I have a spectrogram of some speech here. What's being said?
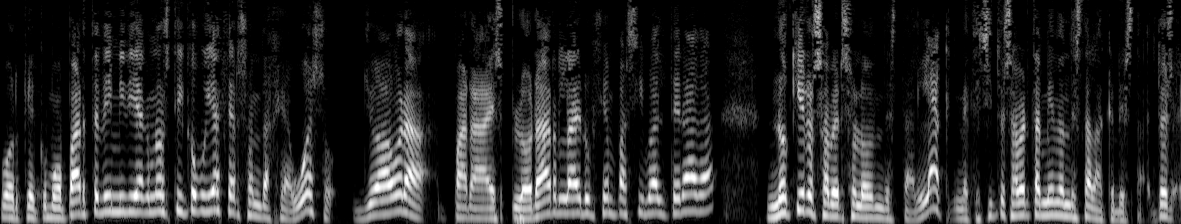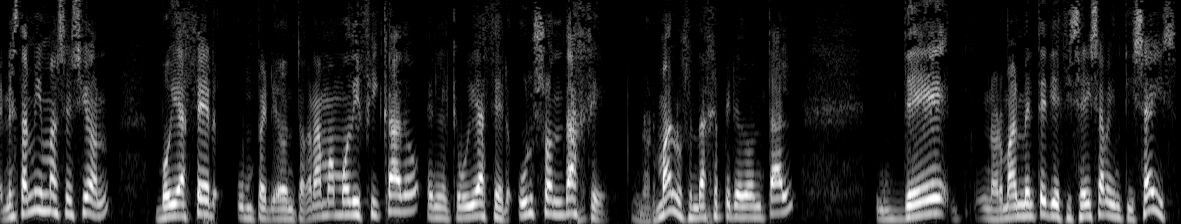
Porque como parte de mi diagnóstico voy a hacer sondaje a hueso. Yo ahora, para explorar la erupción pasiva alterada, no quiero saber solo dónde está el LAC, necesito saber también dónde está la cresta. Entonces, en esta misma sesión voy a hacer un periodontograma modificado en el que voy a hacer un sondaje normal, un sondaje periodontal, de normalmente 16 a 26,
